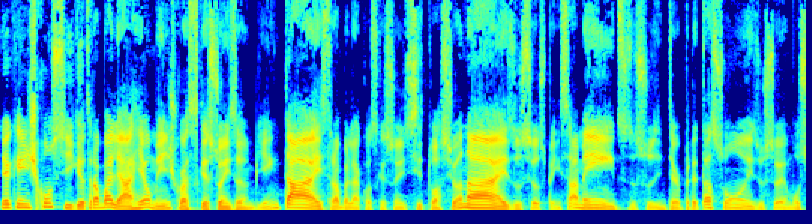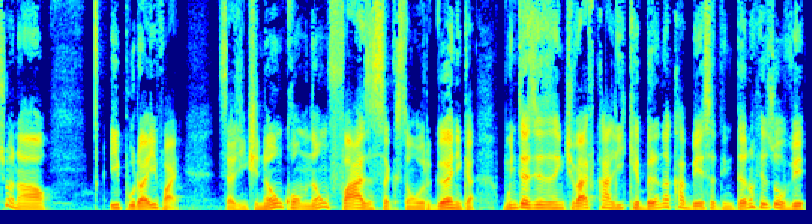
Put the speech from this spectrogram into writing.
e a que a gente consiga trabalhar realmente com as questões ambientais, trabalhar com as questões situacionais, os seus pensamentos, as suas interpretações, o seu emocional e por aí vai. Se a gente não, não faz essa questão orgânica, muitas vezes a gente vai ficar ali quebrando a cabeça, tentando resolver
